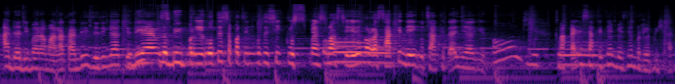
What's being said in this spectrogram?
ada di mana-mana tadi, jadi nggak Jadi dia lebih mengikuti seperti mengikuti siklus menstruasi. Jadi kalau sakit dia ikut sakit aja gitu. Oh gitu. Makanya sakitnya biasanya berlebihan.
